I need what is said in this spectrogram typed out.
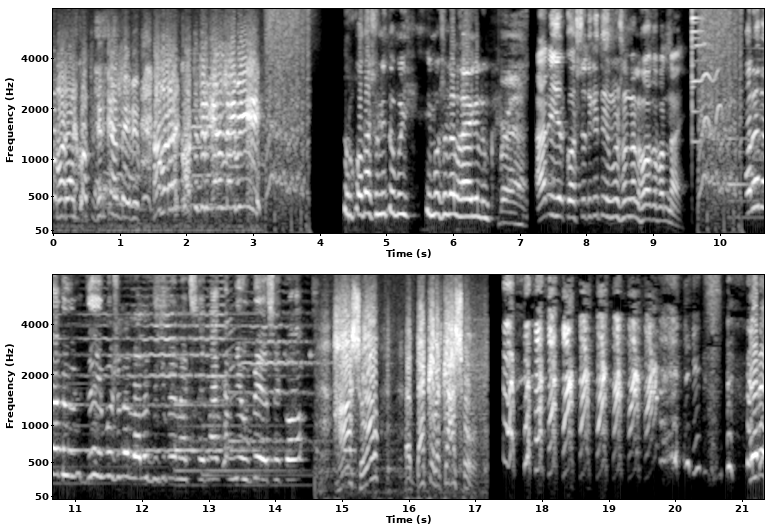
আমার আর কতদিন কাল দেবি? আমার আর কতদিন কাল দেবি? তোর কথা শুনি তো মুই ইমোশনাল হয়ে গেলুম। আরে এর কষ্ট দিকে তো ইমোশনাল হওয়া যাবার নাই। আরে দাদু যে ইমোশনাল লালের দিকে তো নাচছে না কাম নিয়ে উপে আছে ক। হাসো ব্যাটকে ব্যাটকে আসো। এরে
